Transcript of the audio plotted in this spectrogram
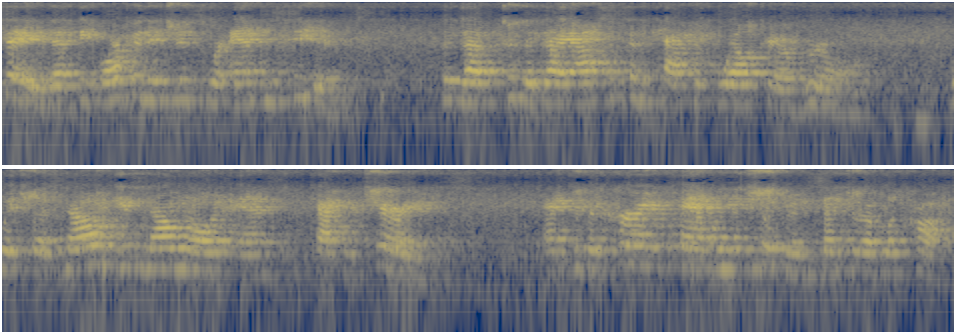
say that the orphanages were antecedents to the, to the Diocesan Catholic Welfare Bureau, which was now, is now known as Catholic Charities, and to the current Family and Children Center of La Crosse.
